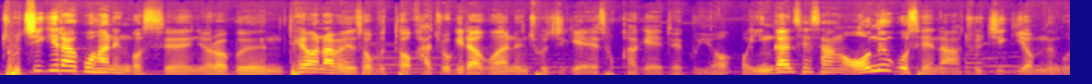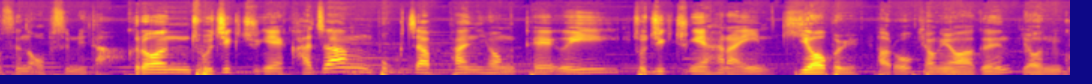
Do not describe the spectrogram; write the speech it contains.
조직이라고 하는 것은 여러분 태어나면서부터 가족이라고 하는 조직에 속하게 되고요. 인간 세상 어느 곳에나 조직이 없는 곳은 없습니다. 그런 조직 중에 가장 복잡한 형태의 조직 중에 하나인 기업을 바로 경영학은 연구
